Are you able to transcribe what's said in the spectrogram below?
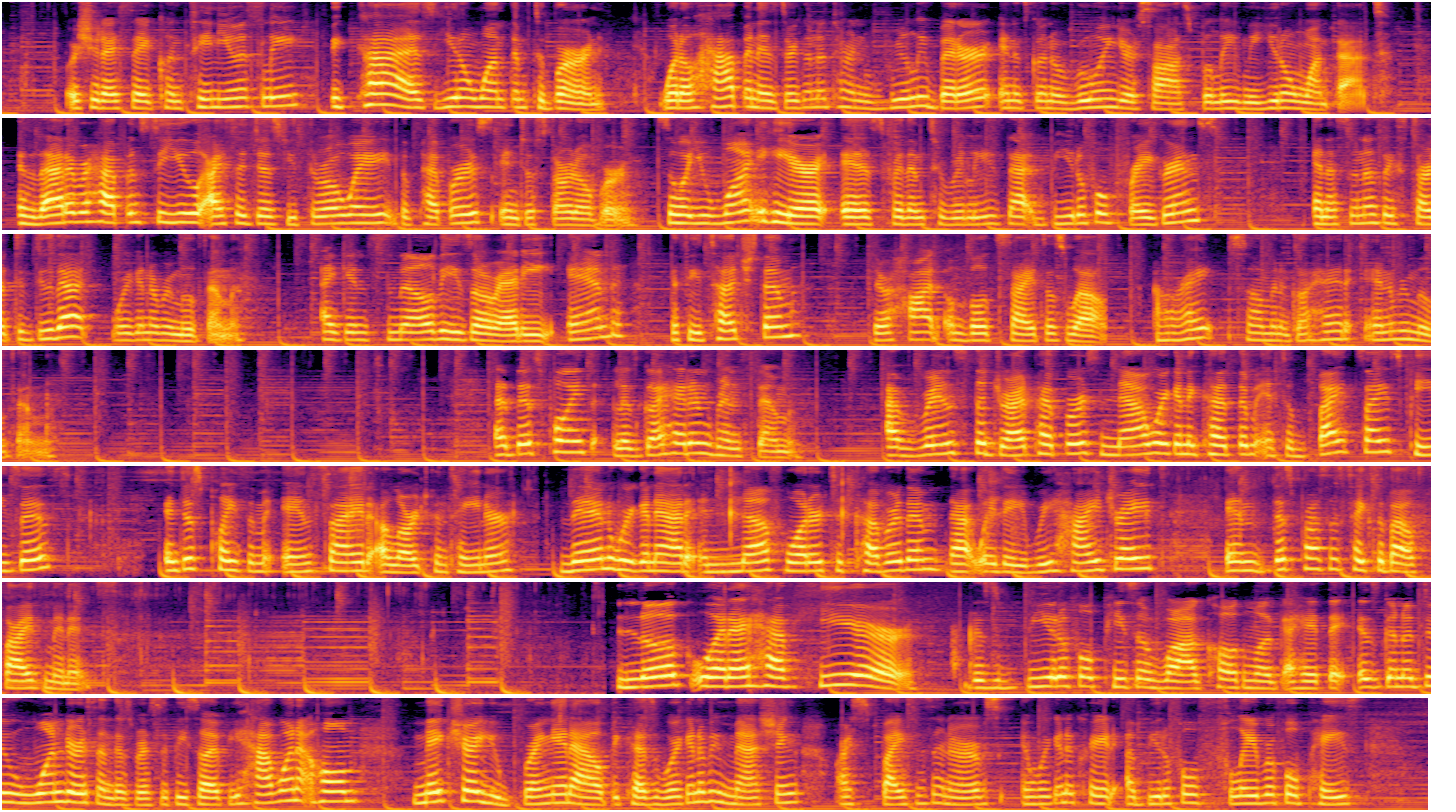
or should I say continuously, because you don't want them to burn what'll happen is they're gonna turn really bitter and it's gonna ruin your sauce. Believe me, you don't want that. If that ever happens to you, I suggest you throw away the peppers and just start over. So what you want here is for them to release that beautiful fragrance. And as soon as they start to do that, we're gonna remove them. I can smell these already. And if you touch them, they're hot on both sides as well. All right, so I'm gonna go ahead and remove them. At this point, let's go ahead and rinse them. I've rinsed the dried peppers. Now we're gonna cut them into bite-sized pieces and just place them inside a large container. Then we're gonna add enough water to cover them. That way they rehydrate. And this process takes about five minutes. Look what I have here. This beautiful piece of rock called molcajete is gonna do wonders in this recipe. So if you have one at home, make sure you bring it out because we're gonna be mashing our spices and herbs and we're gonna create a beautiful, flavorful paste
